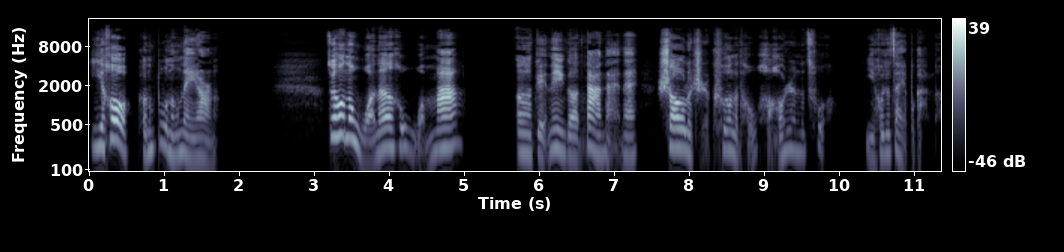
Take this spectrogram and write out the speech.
以后可能不能那样了。”最后呢，我呢和我妈，呃，给那个大奶奶。烧了纸，磕了头，好好认了错。以后就再也不敢了。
